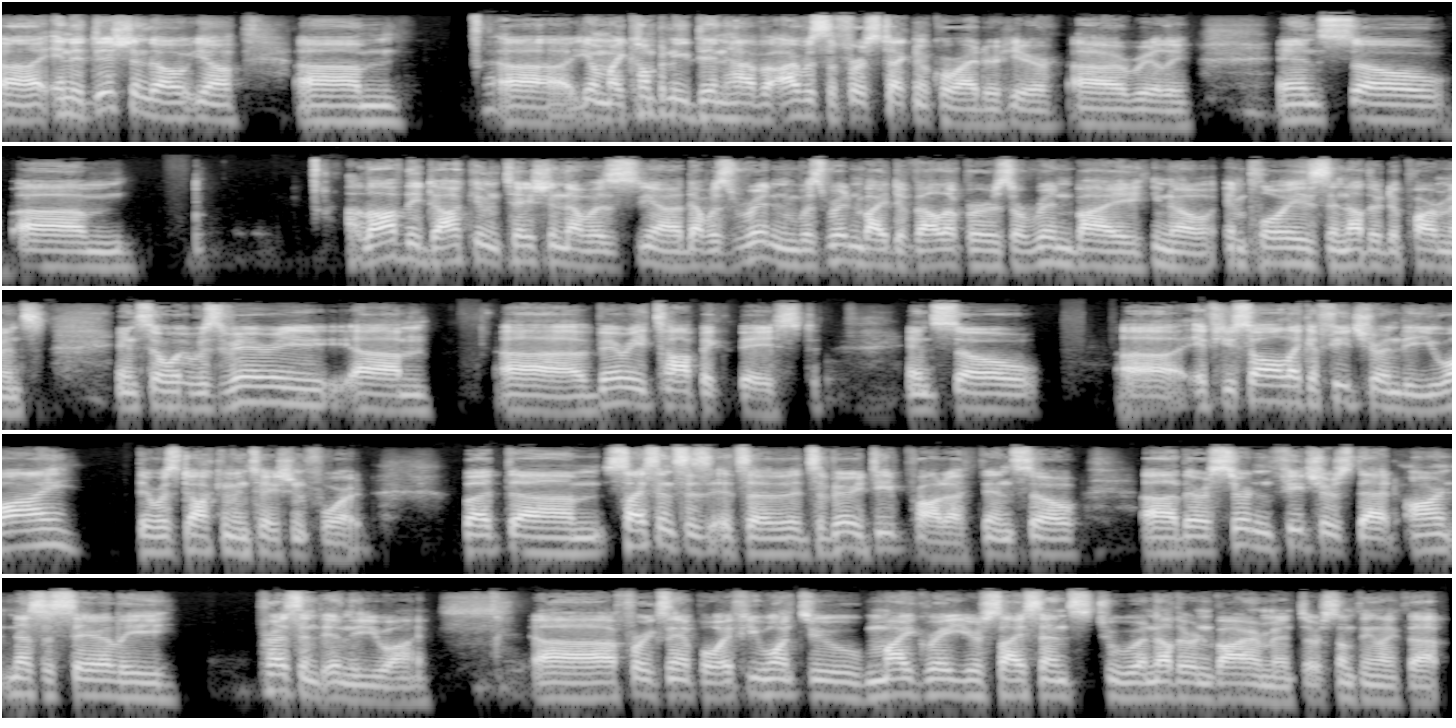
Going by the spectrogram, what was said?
uh, in addition, though, you know, um, uh, you know, my company didn't have. I was the first technical writer here, uh, really, and so um, a lot of the documentation that was, you know, that was written was written by developers or written by, you know, employees in other departments, and so it was very, um, uh, very topic based, and so uh, if you saw like a feature in the UI, there was documentation for it. But um, Sisense is it's a it's a very deep product, and so uh, there are certain features that aren't necessarily present in the UI. Uh, for example, if you want to migrate your Sisense to another environment or something like that,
